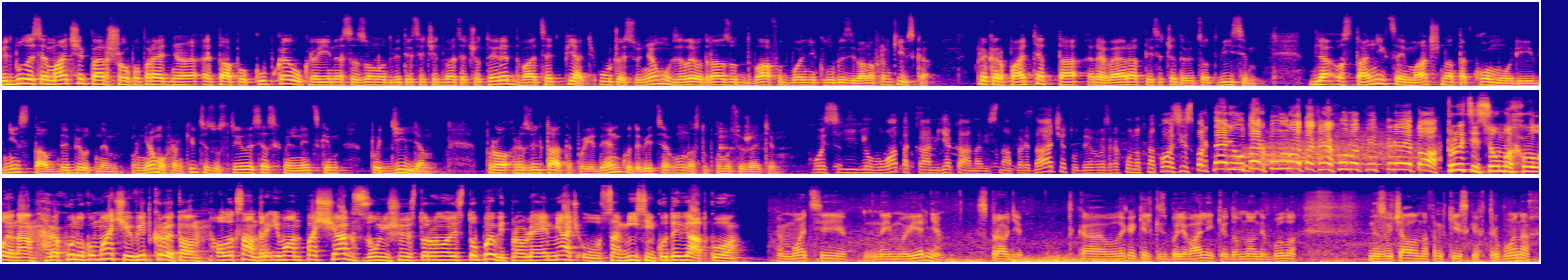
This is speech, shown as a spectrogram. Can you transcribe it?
Відбулися матчі першого попереднього етапу Кубка України сезону 2024-25. Участь у ньому взяли одразу два футбольні клуби з Івано-Франківська Прикарпаття та Ревера 1908. Для останніх цей матч на такому рівні став дебютним. У ньому франківці зустрілися з Хмельницьким Поділлям. Про результати поєдинку дивіться у наступному сюжеті. Ось і його така м'яка навісна передача. Туди в розрахунок на когось із партнерів. Удар по воротах. Рахунок відкрито. 37 хвилина. Рахунок у матчі відкрито. Олександр Іван Пащак з зовнішньою стороною стопи відправляє м'яч у самісіньку дев'ятку. Емоції неймовірні. Справді, така велика кількість болівальників давно не було. Не звучало на франківських трибунах.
